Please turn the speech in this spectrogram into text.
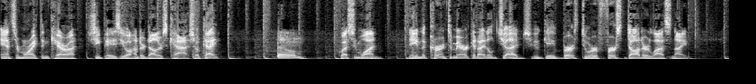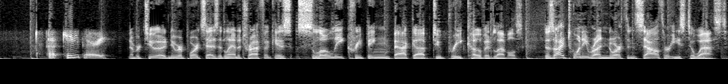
answer more right than Kara. She pays you $100 cash, okay? Boom. Question one Name the current American Idol judge who gave birth to her first daughter last night. Uh, Katy Perry. Number two, a new report says Atlanta traffic is slowly creeping back up to pre COVID levels. Does I 20 run north and south or east to west?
